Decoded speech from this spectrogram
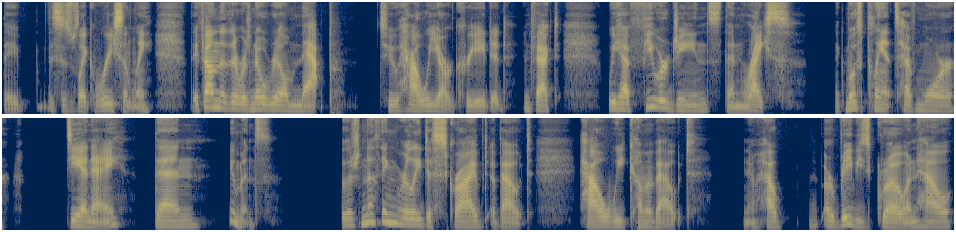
they this is like recently, they found that there was no real map to how we are created. In fact, we have fewer genes than rice. Like most plants have more DNA than humans. So there's nothing really described about how we come about, you know, how our babies grow and how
